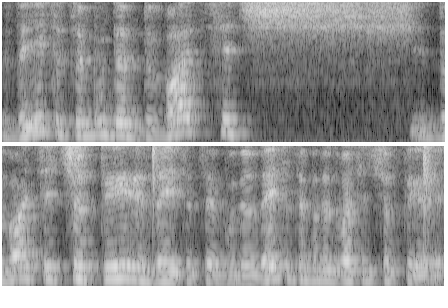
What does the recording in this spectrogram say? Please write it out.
Здається, це буде 20... 24, здається, це буде. Здається, це буде 24.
